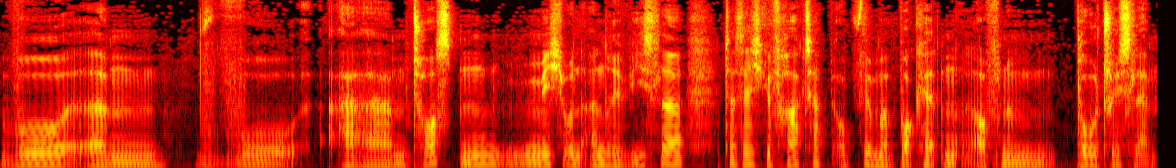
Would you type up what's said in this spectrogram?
wo ähm, wo ähm, Thorsten mich und André Wiesler tatsächlich gefragt hat, ob wir mal Bock hätten auf einem Poetry Slam.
